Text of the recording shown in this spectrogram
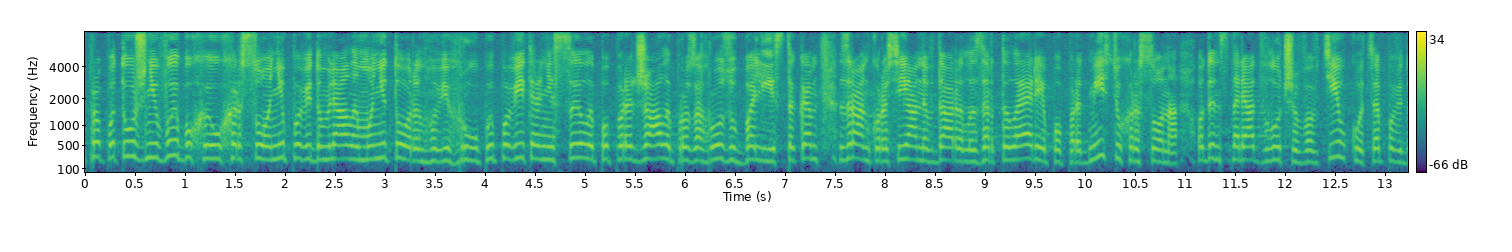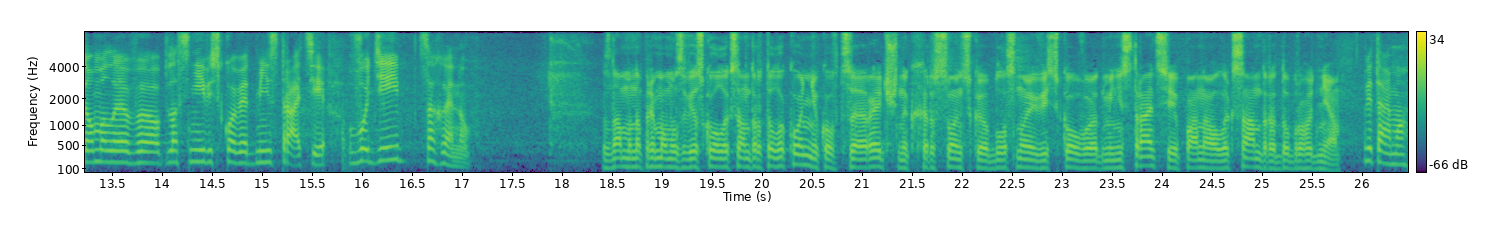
Про потужні вибухи у Херсоні повідомляли моніторингові групи. Повітряні сили попереджали про загрозу балістики. Зранку росіяни вдарили з артилерії по передмістю Херсона. Один снаряд влучив в автівку. Це повідомили в обласній військовій адміністрації. Водій загинув. З нами на прямому зв'язку Олександр Толоконніков. Це речник Херсонської обласної військової адміністрації. Пане Олександре, доброго дня. Вітаємо.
